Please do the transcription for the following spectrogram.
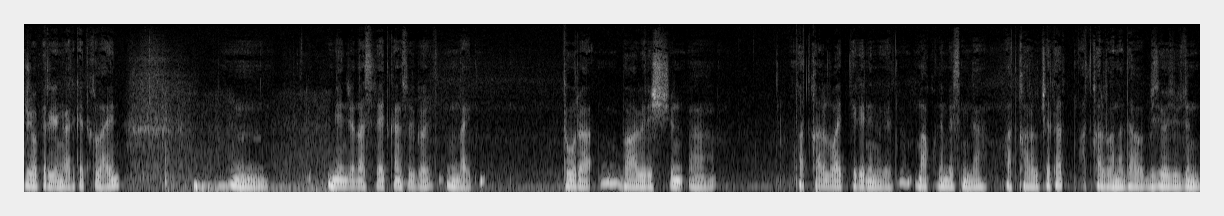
жооп бергенге аракет кылайын. Мен жана сиз айткан сөзгө мындай туура баа бериш үчүн э, аткарылбайт деген эмеге макул эмесмин да. Аткарылып жатат аткарылганда дагы биз өзүбүздүн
